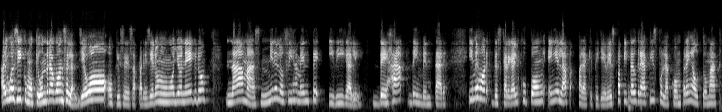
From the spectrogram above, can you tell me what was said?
Algo así como que un dragón se las llevó o que se desaparecieron en un hoyo negro. Nada más, mírelo fijamente y dígale, deja de inventar. Y mejor, descarga el cupón en el app para que te lleves papitas gratis por la compra en Automac.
